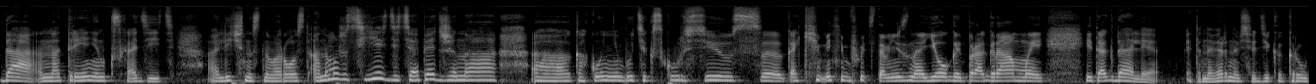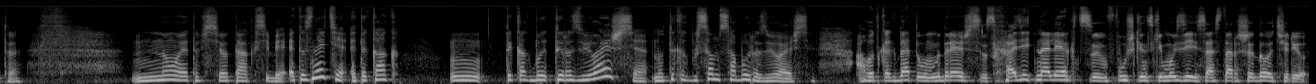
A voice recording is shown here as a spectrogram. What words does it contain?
Да, на тренинг сходить а, личностного роста. Она может съездить, опять же, на а, какую-нибудь экскурсию с э, какими-нибудь, там, не знаю, йогой, программой и так далее. Это, наверное, все дико круто. Но это все так себе. Это, знаете, это как ты как бы ты развиваешься, но ты как бы сам собой развиваешься. А вот когда ты умудряешься сходить на лекцию в Пушкинский музей со старшей дочерью,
